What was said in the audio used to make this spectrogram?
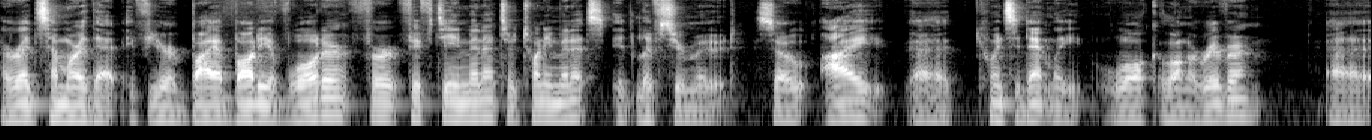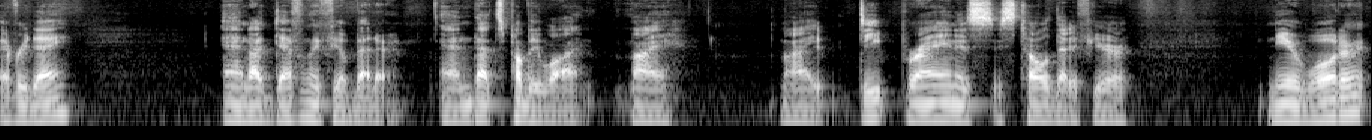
I read somewhere that if you're by a body of water for 15 minutes or 20 minutes, it lifts your mood. So I uh, coincidentally walk along a river uh, every day, and I definitely feel better. And that's probably why my my deep brain is, is told that if you're near water,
